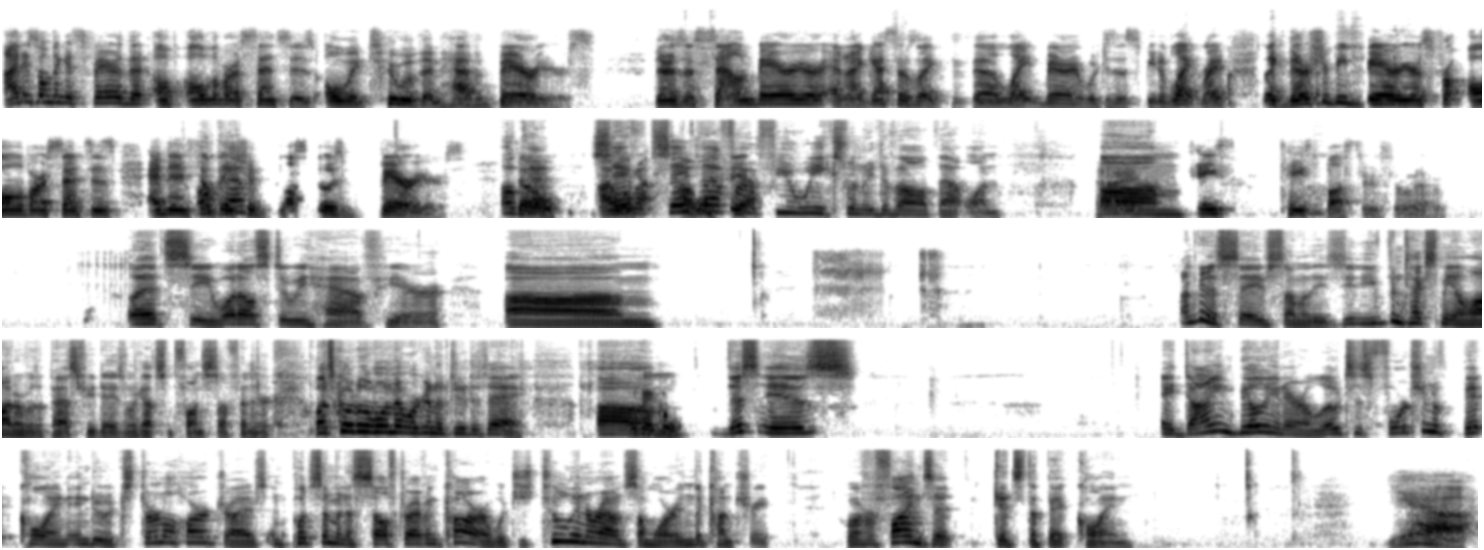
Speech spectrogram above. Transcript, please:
I just don't think it's fair that of all of our senses, only two of them have barriers. There's a sound barrier, and I guess there's like the light barrier, which is the speed of light, right? Like there should be barriers for all of our senses, and then something Okay. should bust those barriers. Okay, So, I save, wanna- save wanna- that for yeah. a few weeks when we develop that one. All right. Um, Taste taste busters or whatever. let's see what else do we have here um i'm gonna save some of these. You- you've been texting me a lot over the past few days and we got some fun stuff in here let's go to the one that we're gonna do today. Um, Okay, cool. this is a dying billionaire loads his fortune of bitcoin into external hard drives and puts them in a self-driving car which is tooling around somewhere in the country. Whoever finds it gets the bitcoin. Yeah.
